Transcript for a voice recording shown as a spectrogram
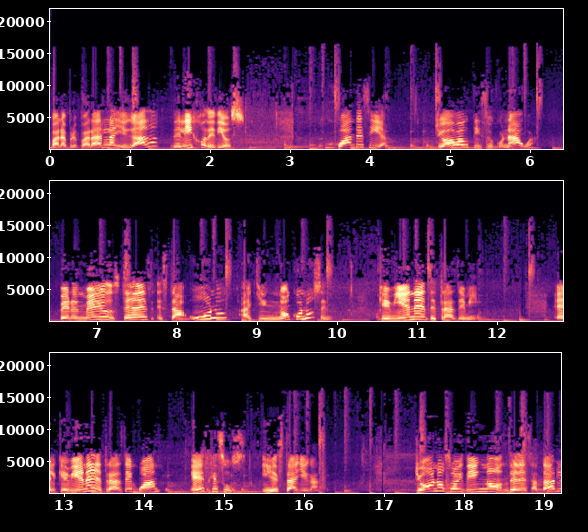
para preparar la llegada del Hijo de Dios. Juan decía, yo bautizo con agua, pero en medio de ustedes está uno a quien no conocen, que viene detrás de mí. El que viene detrás de Juan es Jesús y está llegando. Yo no soy digno de desatarle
